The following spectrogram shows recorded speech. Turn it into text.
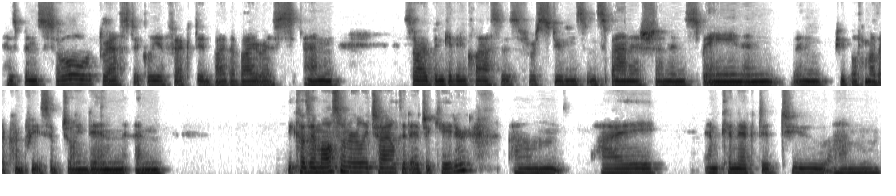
has been so drastically affected by the virus. And so I've been giving classes for students in Spanish and in Spain, and, and people from other countries have joined in. And because I'm also an early childhood educator, um, I am connected to um,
